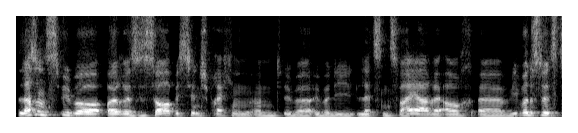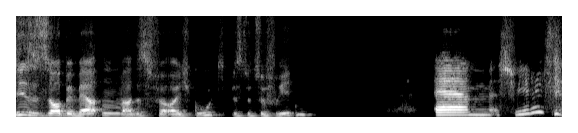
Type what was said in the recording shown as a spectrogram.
Lass uns über eure Saison ein bisschen sprechen und über, über die letzten zwei Jahre auch. Äh, wie würdest du jetzt diese Saison bewerten? War das für euch gut? Bist du zufrieden? Ähm, schwierig.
